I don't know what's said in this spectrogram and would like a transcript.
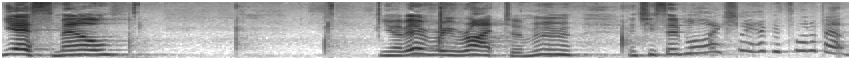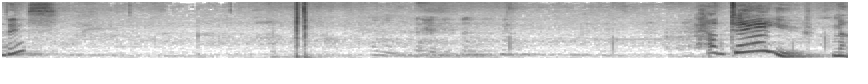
yes, Mel, you have every right to. And she said, Well, actually, have you thought about this? How dare you? No.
